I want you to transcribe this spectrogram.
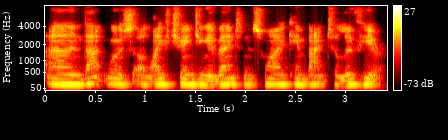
And that was a life changing event, and it's why I came back to live here.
